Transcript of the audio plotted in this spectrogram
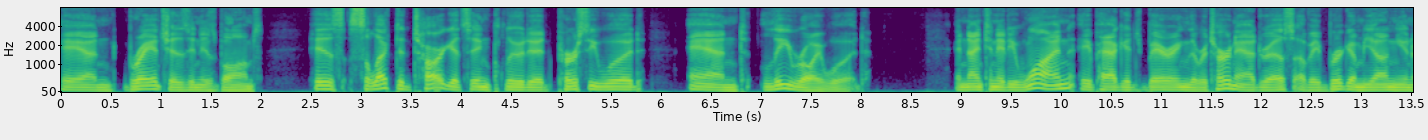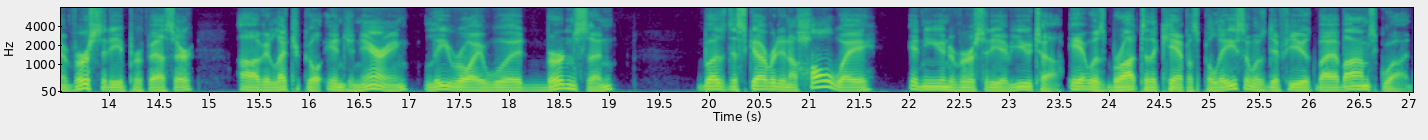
and branches in his bombs. His selected targets included Percy Wood and Leroy Wood. In 1981, a package bearing the return address of a Brigham Young University professor of electrical engineering, Leroy Wood Bearnson, was discovered in a hallway in the University of Utah. It was brought to the campus police and was defused by a bomb squad.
